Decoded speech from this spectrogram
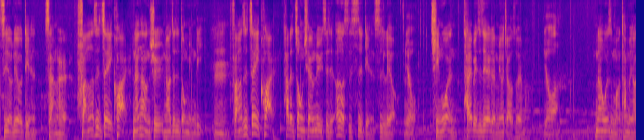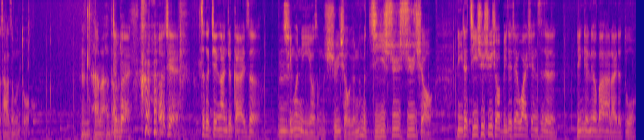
只有六点三二，反而是这一块南港区，然后这是东明里，嗯，反而是这一块它的中签率是二十四点四六。有，请问台北市这些人没有缴税吗？有啊，那为什么他们要差这么多？嗯，还蛮对不对？而且这个建案就盖在这。请问你有什么需求？有那么急需需求？你的急需需求比这些外县市的人零点六八还来得多？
